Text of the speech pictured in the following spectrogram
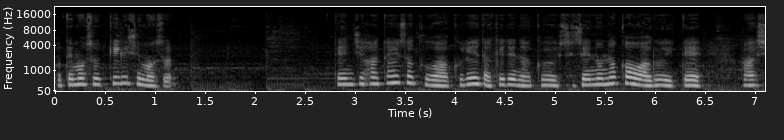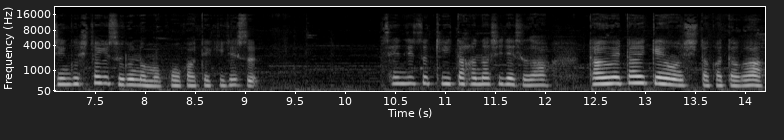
とてもすっきりします。電磁波対策はクレイだけでなく自然の中を歩いてアーシングしたりするのも効果的です。先日聞いた話ですが、田植え体験をした方が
